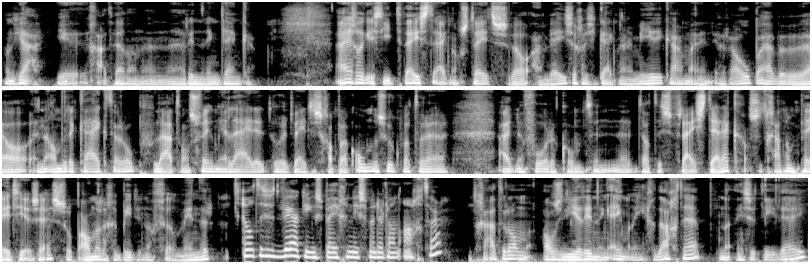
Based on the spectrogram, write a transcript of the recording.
Want ja, je gaat wel aan een herinnering denken. Eigenlijk is die tweestrijd nog steeds wel aanwezig als je kijkt naar Amerika, maar in Europa hebben we wel een andere kijk daarop. We laten ons veel meer leiden door het wetenschappelijk onderzoek wat er uh, uit naar voren komt. En uh, dat is vrij sterk als het gaat om PTSS, op andere gebieden nog veel minder. En wat is het werkingsmechanisme er dan achter? Het gaat erom, als je die herinnering eenmaal in gedachten hebt, dan is het idee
